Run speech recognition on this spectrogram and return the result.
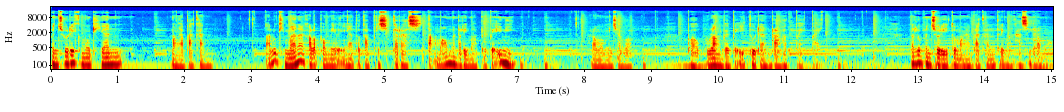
Pencuri kemudian mengatakan, lalu gimana kalau pemiliknya tetap bersikeras tak mau menerima bebek ini? Romo menjawab, bawa pulang bebek itu dan rawat baik-baik. Lalu pencuri itu mengatakan terima kasih Romo.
